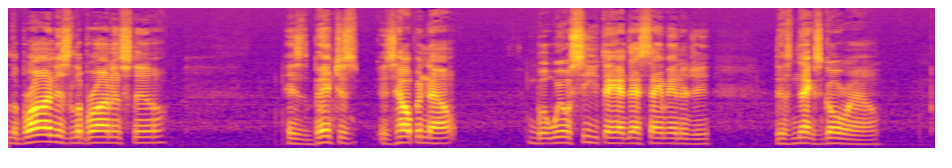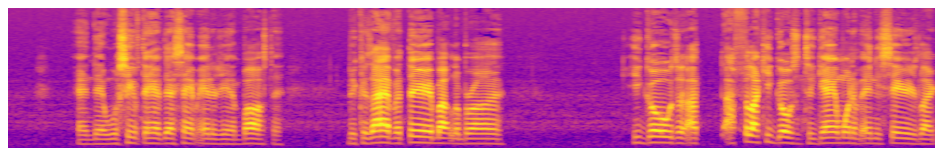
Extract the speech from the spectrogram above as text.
LeBron is LeBron and still. His bench is, is helping out, but we'll see if they have that same energy this next go round. And then we'll see if they have that same energy in Boston. Because I have a theory about LeBron. He goes, I, I feel like he goes into game one of any series like,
